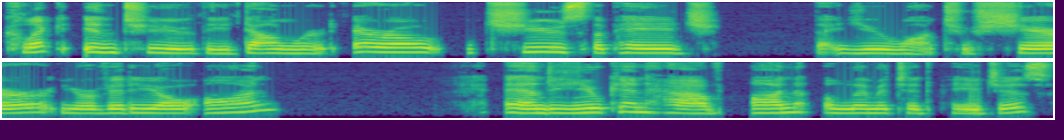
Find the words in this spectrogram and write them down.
click into the downward arrow, choose the page that you want to share your video on. And you can have unlimited pages.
